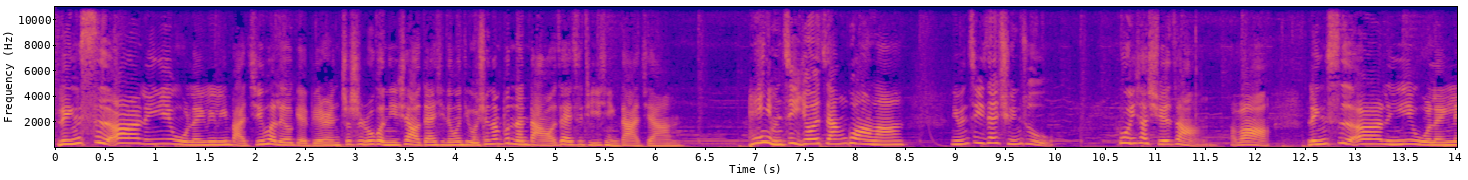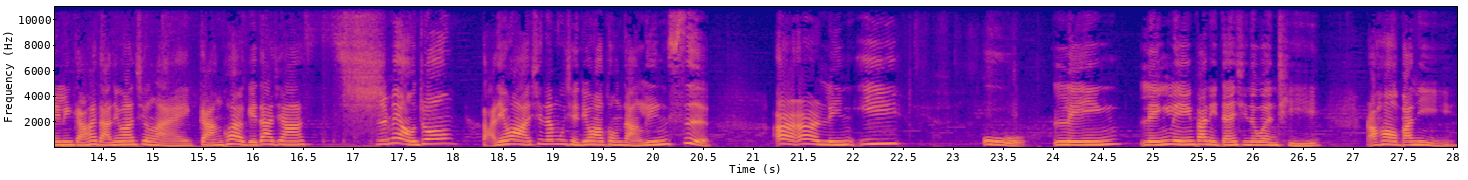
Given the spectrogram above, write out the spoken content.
零四二二零一五零零零，把机会留给别人。就是如果你现在有担心的问题，我现在不能打哦。再一次提醒大家，哎，你们自己就会占卦啦。你们自己在群组问一下学长，好不好？零四二二零一五零零零，赶快打电话进来，赶快给大家十秒钟打电话。现在目前电话空档，零四。二二零一五零零零，把你担心的问题，然后把你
